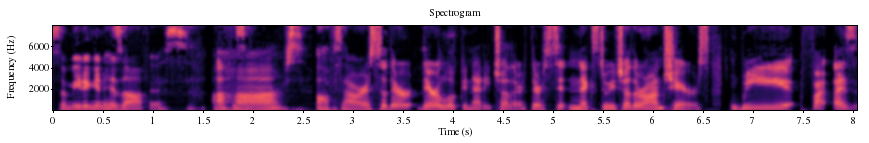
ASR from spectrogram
So meeting in his office, office Uh-huh. hours. office hours. So they're they're looking at each other. They're sitting next to each other on chairs. We as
